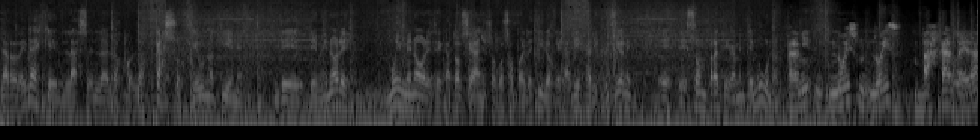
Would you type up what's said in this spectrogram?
La realidad es que los, casos que uno tiene de, menores muy menores, de 14 años o cosas por el estilo, que es las viejas discusiones, este, son prácticamente nulos. Para mí no es, no es bajar la edad,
